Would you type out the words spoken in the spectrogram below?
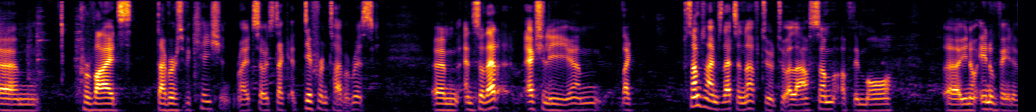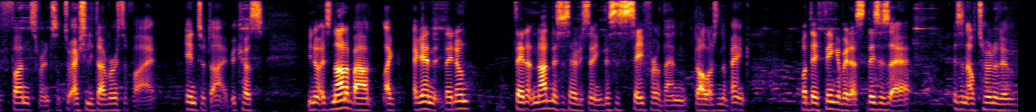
um, provides diversification, right? So it's like a different type of risk. Um, and so that actually, um, like, sometimes that's enough to, to allow some of the more, uh, you know, innovative funds, for instance, to actually diversify into DAI because, you know, it's not about, like, again, they don't they're not necessarily saying this is safer than dollars in the bank, but they think of it as this is a is an alternative,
